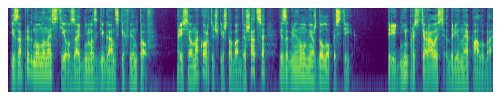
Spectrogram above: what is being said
и запрыгнул на настил за одним из гигантских винтов присел на корточки, чтобы отдышаться, и заглянул между лопастей. Перед ним простиралась длинная палуба.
